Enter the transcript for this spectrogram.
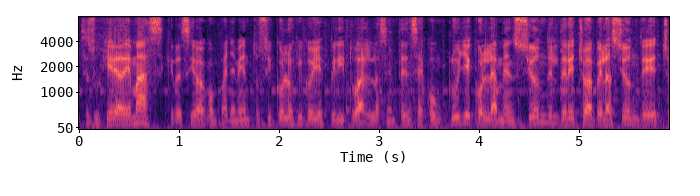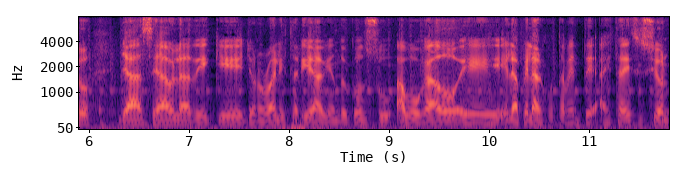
Se sugiere además que reciba acompañamiento psicológico y espiritual. La sentencia concluye con la mención del derecho de apelación. De hecho, ya se habla de que John O'Reilly estaría viendo con su abogado eh, el apelar justamente a esta decisión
